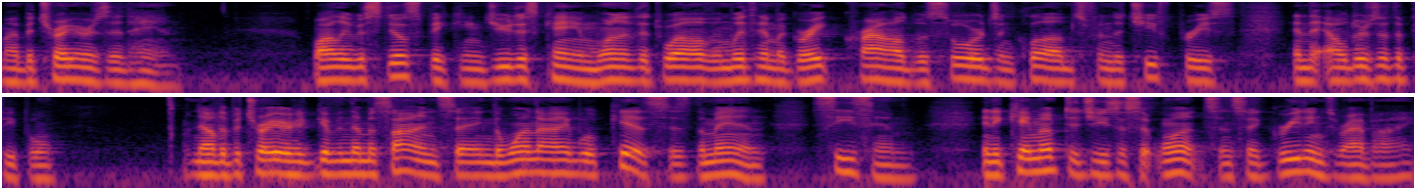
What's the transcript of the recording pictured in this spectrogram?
my betrayer is at hand. While he was still speaking, Judas came, one of the twelve, and with him a great crowd with swords and clubs from the chief priests and the elders of the people. Now the betrayer had given them a sign, saying, The one I will kiss is the man. Seize him. And he came up to Jesus at once and said, Greetings, Rabbi.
